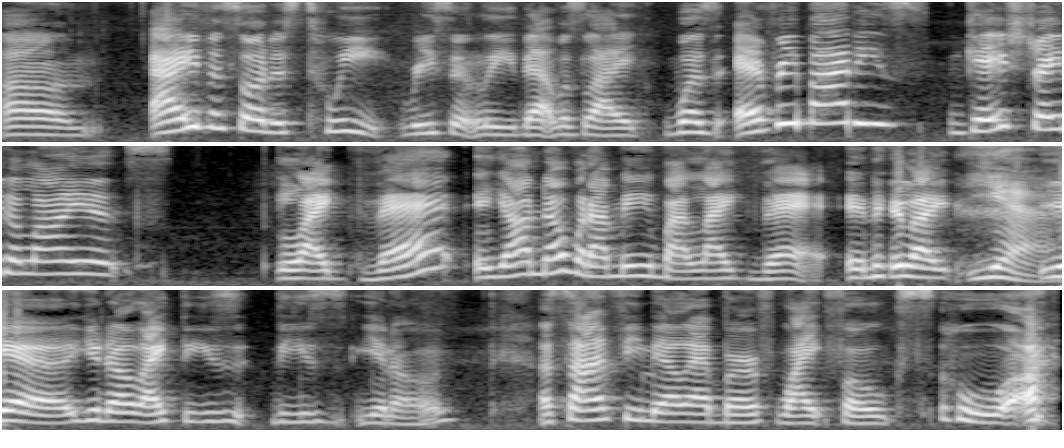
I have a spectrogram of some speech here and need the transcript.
Um I even saw this tweet recently that was like, was everybody's gay straight alliance like that? And y'all know what I mean by like that. And they like Yeah. Yeah, you know, like these these, you know, assigned female at birth white folks who are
